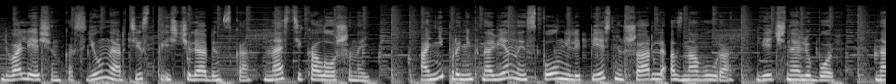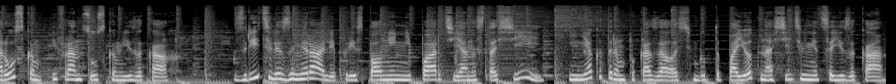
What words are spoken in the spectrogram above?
Льва Лещенко с юной артисткой из Челябинска Настей Калошиной. Они проникновенно исполнили песню Шарля Азнавура «Вечная любовь» на русском и французском языках. Зрители замирали при исполнении партии Анастасии, и некоторым показалось, будто поет носительница языка.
